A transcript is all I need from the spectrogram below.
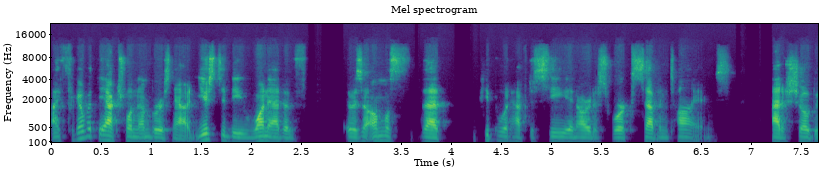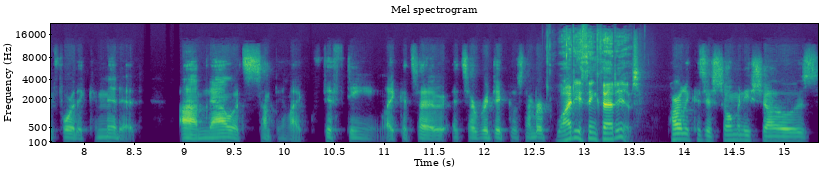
I forget what the actual number is now. It used to be one out of, it was almost that people would have to see an artist's work seven times at a show before they committed. Um, now it's something like 15. Like it's a, it's a ridiculous number, Why do you think that is? partly because there's so many shows.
